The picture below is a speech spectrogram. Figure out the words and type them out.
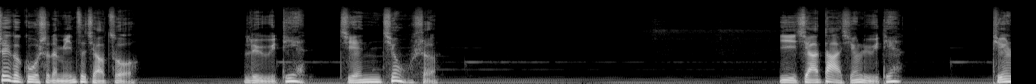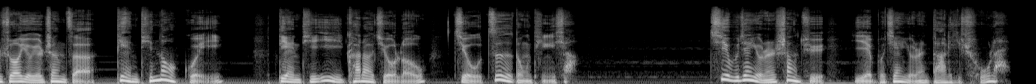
这个故事的名字叫做《旅店尖叫声》。一家大型旅店，听说有一阵子电梯闹鬼，电梯一开到九楼就自动停下，既不见有人上去，也不见有人打理出来。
